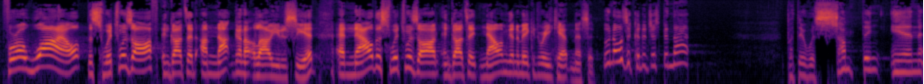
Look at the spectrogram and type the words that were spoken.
for a while the switch was off, and God said, I'm not going to allow you to see it. And now the switch was on, and God said, Now I'm going to make it where you can't miss it. Who knows? It could have just been that. But there was something in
